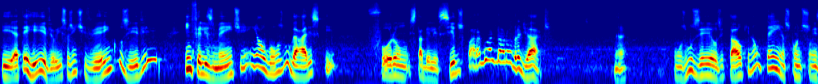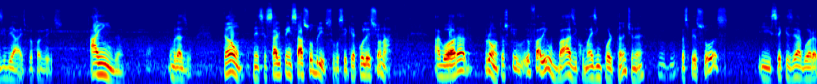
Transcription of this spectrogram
E é terrível. Isso a gente vê, inclusive, infelizmente, em alguns lugares que foram estabelecidos para guardar obra de arte. Né? Uns museus e tal, que não têm as condições ideais para fazer isso. Ainda no Brasil. Então, é necessário pensar sobre isso, se você quer colecionar. Agora, pronto, acho que eu falei o básico, o mais importante, né? Uhum. Para as pessoas. E se você quiser agora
